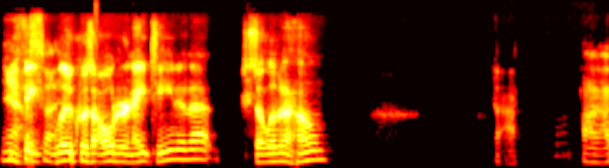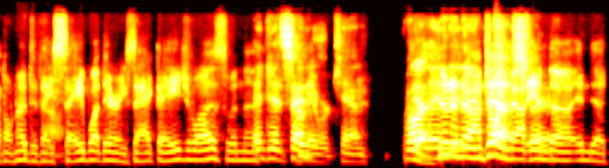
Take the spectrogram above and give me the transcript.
Yeah. you think so- Luke was older than eighteen in that? Still living at home? I, I don't know. Did they No. say what their exact age was when the? They did say they were ten. Yeah. they- no, no, no. it I'm talking does about in the in the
